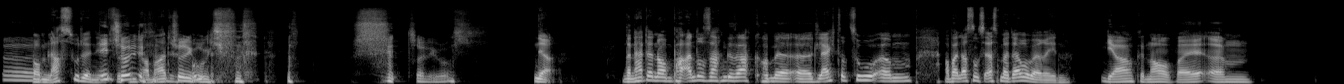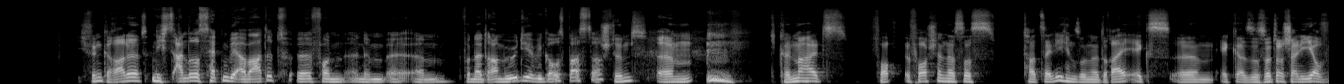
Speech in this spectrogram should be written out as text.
Warum lachst du denn jetzt? Entschuldigung. Entschuldigung. Entschuldigung. Ja. Dann hat er noch ein paar andere Sachen gesagt, kommen wir äh, gleich dazu. Ähm, aber lass uns erstmal darüber reden. Ja, genau, weil ähm, ich finde gerade, Nichts anderes hätten wir erwartet äh, von einem äh, ähm, von einer Dramödie wie Ghostbusters. stimmt, ähm, ich könnte mir halt vor vorstellen, dass das tatsächlich in so eine Dreiecks-Ecke, also es wird wahrscheinlich auf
